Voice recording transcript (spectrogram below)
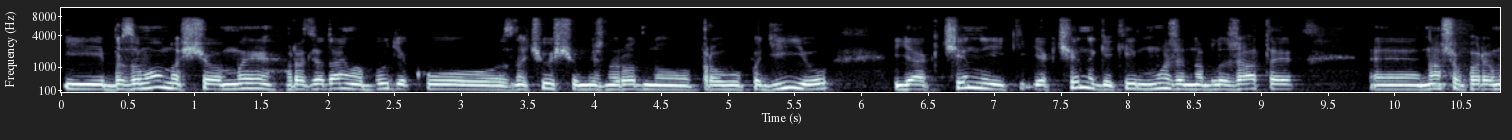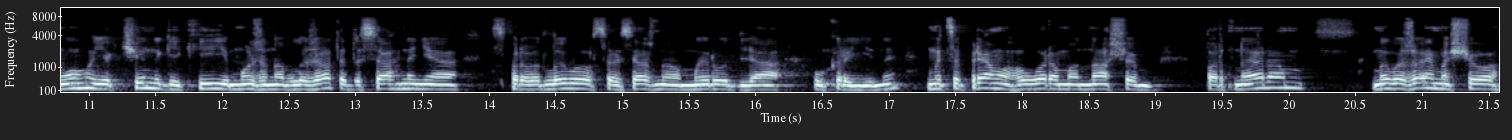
І безумовно, що ми розглядаємо будь-яку значущу міжнародну правову подію як чинник, як чинник, який може наближати нашу перемогу, як чинник, який може наближати досягнення справедливого всеосяжного миру для України. Ми це прямо говоримо нашим партнерам. Ми вважаємо, що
